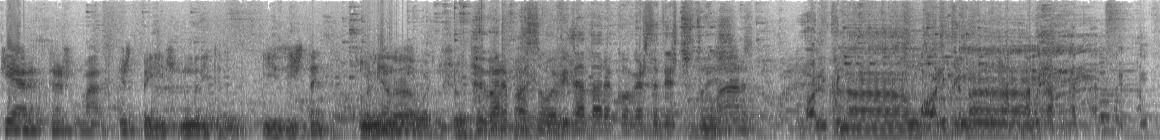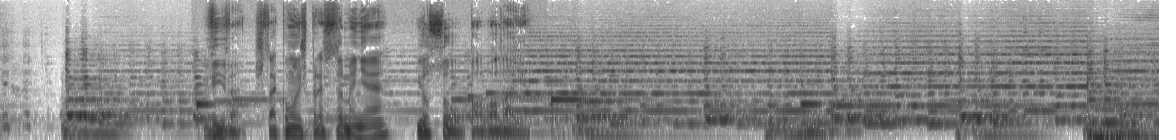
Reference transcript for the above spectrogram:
quer transformar este país numa ditadura. E existem imensos... Agora passam a vida a dar a conversa destes dois. Olha que não, olha que não. Viva! Está com o Expresso da Manhã. Eu sou o Paulo Baldaia.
